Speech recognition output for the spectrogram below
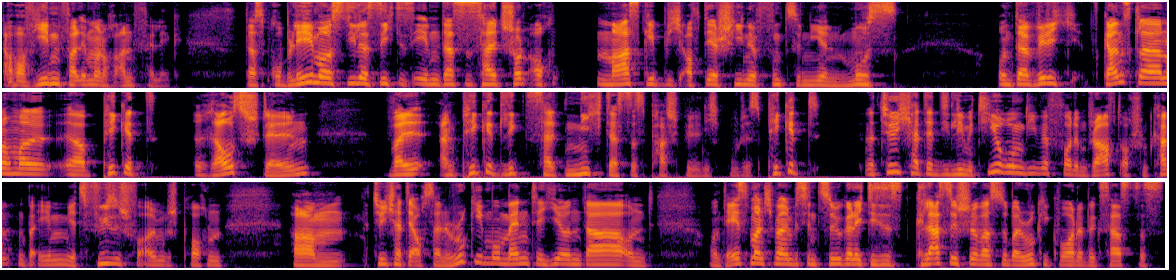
aber auf jeden Fall immer noch anfällig. Das Problem aus Steelers Sicht ist eben, dass es halt schon auch maßgeblich auf der Schiene funktionieren muss. Und da will ich ganz klar nochmal äh, Pickett rausstellen, weil an Pickett liegt es halt nicht, dass das Passspiel nicht gut ist. Pickett, natürlich hat er die Limitierung, die wir vor dem Draft auch schon kannten bei ihm, jetzt physisch vor allem gesprochen. Ähm, natürlich hat er auch seine Rookie-Momente hier und da und, und der ist manchmal ein bisschen zögerlich. Dieses Klassische, was du bei Rookie-Quarterbacks hast, das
